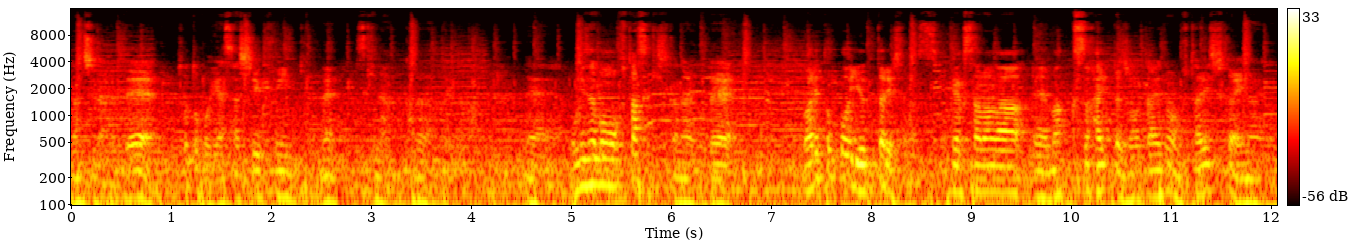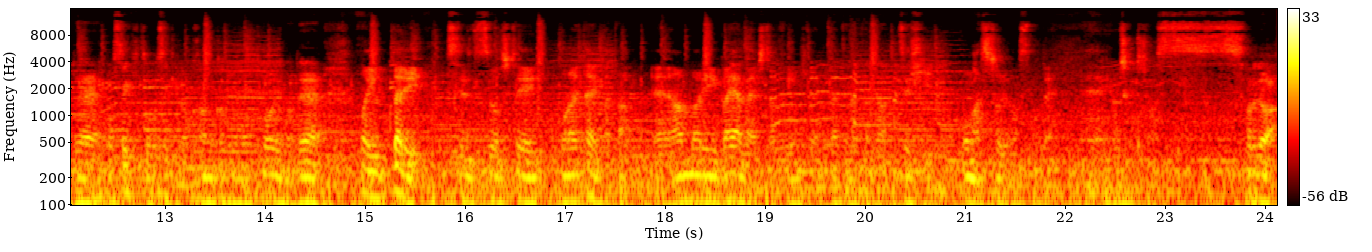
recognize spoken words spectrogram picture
ナチュラルでちょっとこう優しい雰囲気のね好きな方だったりとか、ね、お店も2席しかないので割とこうゆったりしてますお客様が、えー、マックス入った状態でも2人しかいないのでお席とお席の間隔も多いので、まあ、ゆったり施術をしてもらいたい方、えー、あんまりガヤガヤした雰囲気が苦手な方ぜひお待ちしておりますので、えー、よろしくお願いします。それでは。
